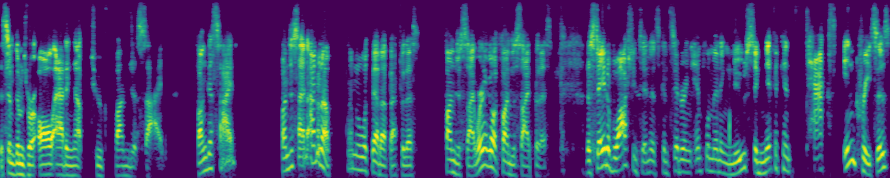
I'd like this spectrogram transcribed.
The symptoms were all adding up to fungicide. Fungicide? Fungicide? I don't know. I'm going to look that up after this fungicide. We're going to go with fungicide for this. The state of Washington is considering implementing new significant tax increases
